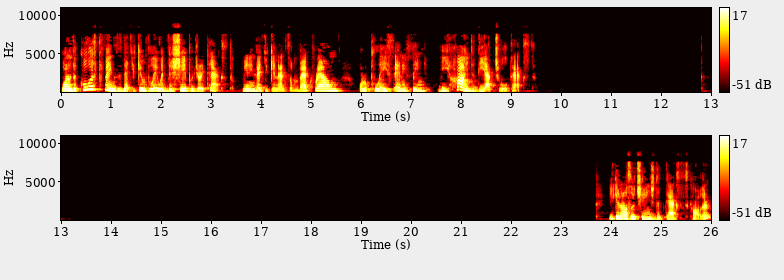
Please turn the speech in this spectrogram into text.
One of the coolest things is that you can play with the shape of your text, meaning that you can add some background or place anything behind the actual text. You can also change the text color.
